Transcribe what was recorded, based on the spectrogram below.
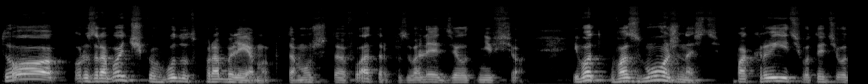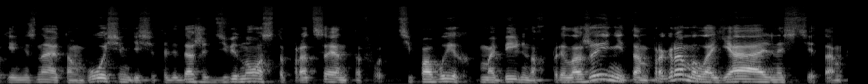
то у разработчиков будут проблемы, потому что Flutter позволяет делать не все. И вот возможность покрыть вот эти вот, я не знаю, там 80 или даже 90 процентов вот типовых мобильных приложений, там программы лояльности, там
